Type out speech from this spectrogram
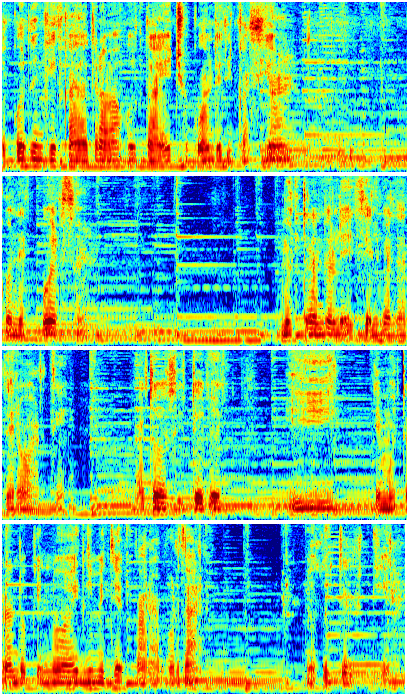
Recuerden que cada trabajo está hecho con dedicación, con esfuerzo, mostrándoles el verdadero arte a todos ustedes y demostrando que no hay límites para abordar lo que ustedes quieran.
